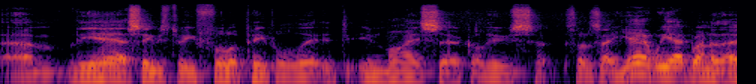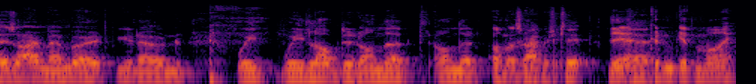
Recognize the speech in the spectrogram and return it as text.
um, the air seems to be full of people that- in my circle who sort of say, "Yeah, we had one of those. I remember it. You know, and we we lobbed it on the on the, Oh, that's rubbish tip. Yeah, couldn't give them away.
